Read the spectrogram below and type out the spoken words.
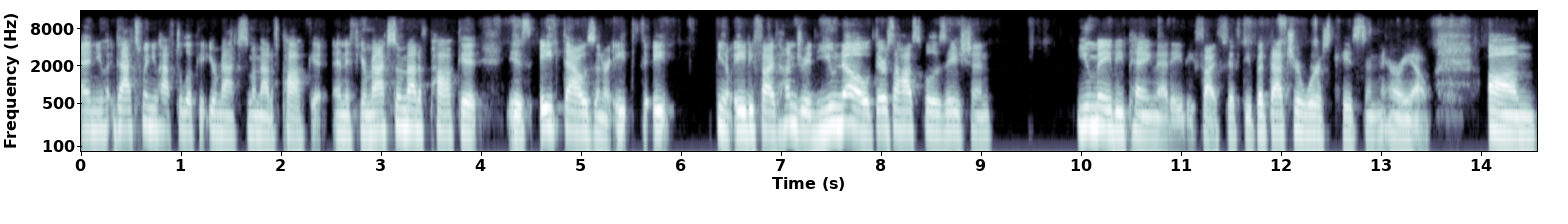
and you that's when you have to look at your maximum out of pocket and if your maximum out of pocket is 8000 or 8 8 you know 8500 you know there's a hospitalization you may be paying that 8550 but that's your worst case scenario um,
